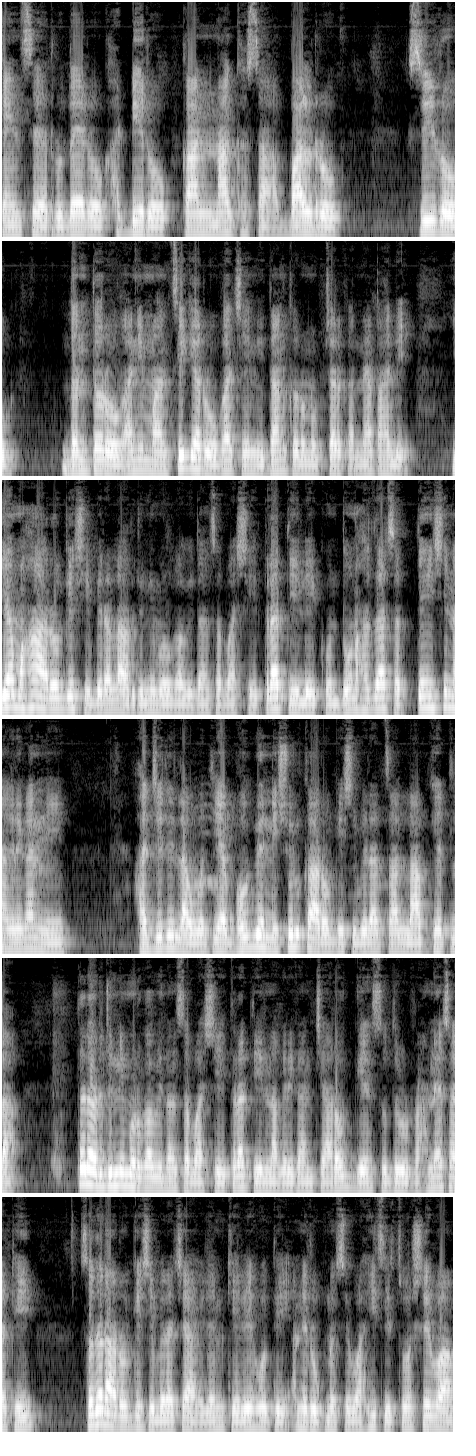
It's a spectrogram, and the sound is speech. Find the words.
कॅन्सर हृदयरोग हड्डीरोग कान नाक घसा बालरोग स्त्रीरोग दंतरोग आणि मानसिक या रोगाचे निदान करून उपचार करण्यात आले. या महाआरोग्य शिबिराला अर्जुनी मोरगाव विधानसभा क्षेत्रातील एकूण दोन हजार सत्याऐंशी नागरिकांनी हजेरी लावत या भव्य निशुल्क आरोग्य शिबिराचा लाभ घेतला. तर अर्जुनी मोरगाव विधानसभा क्षेत्रातील नागरिकांचे आरोग्य सुदृढ राहण्यासाठी सदर आरोग्य शिबिराचे आयोजन केले होते आणि रुग्णसेवा हीच सेवा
